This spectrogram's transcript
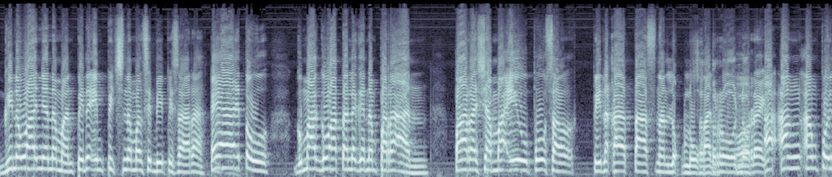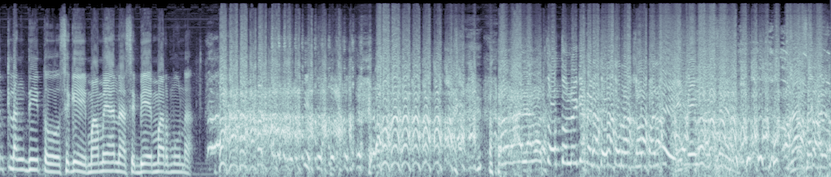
ginawa niya naman, pina-impeach naman si BP Sara. Kaya ito, gumagawa talaga ng paraan para siya maiupo sa pinakataas ng luklukan. Sa trono. Correct. Ah, ang ang point lang dito, sige, mamaya na si BMR muna. Akala ko tutuloy ka, nagtuturo ka pala eh. Hindi, partner. Nasa, kal-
